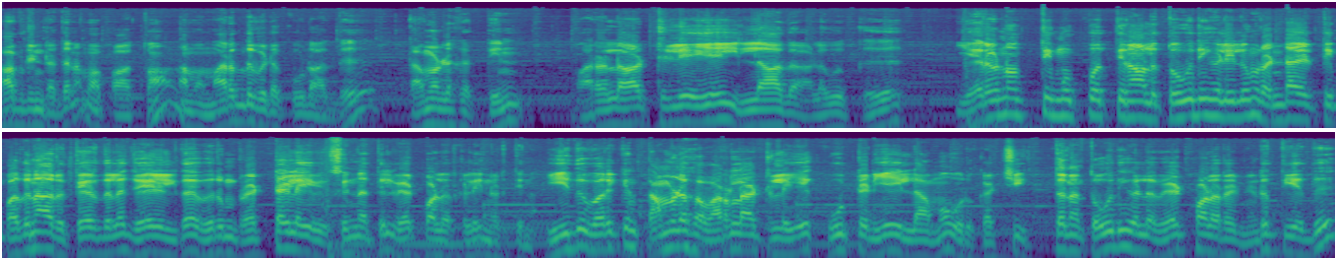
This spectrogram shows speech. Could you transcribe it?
அப்படின்றத நம்ம பார்த்தோம். நம்ம மறந்துவிடக்கூடாது. தமிழகத்தின் வரலாற்றிலேயே இல்லாத அளவுக்கு இருநூத்தி முப்பத்தி நாலு தொகுதிகளிலும் ரெண்டாயிரத்தி பதினாறு தேர்தலில் ஜெயலலிதா வெறும் இரட்டைலை சின்னத்தில் வேட்பாளர்களை நிறுத்தினார். இது வரைக்கும் தமிழக வரலாற்றிலேயே கூட்டணியே இல்லாம ஒரு கட்சி இத்தனை தொகுதிகளில் வேட்பாளரை நிறுத்தியது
